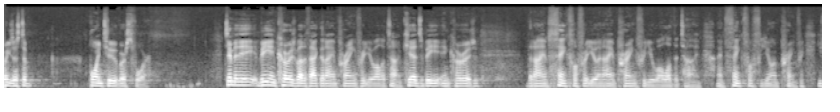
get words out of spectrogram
brings us to point two, verse four. Timothy, be encouraged by the fact that I am praying for you all the time. Kids, be encouraged that I am thankful for you and I am praying for you all of the time. I'm thankful for you, I'm praying for you. You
